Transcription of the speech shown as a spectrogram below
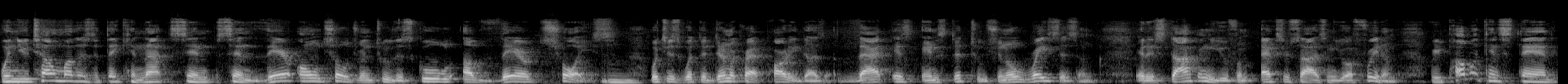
when you tell mothers that they cannot send send their own children to the school of their choice, mm. which is what the Democrat Party does, that is institutional racism. It is stopping you from exercising your freedom. Republicans stand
